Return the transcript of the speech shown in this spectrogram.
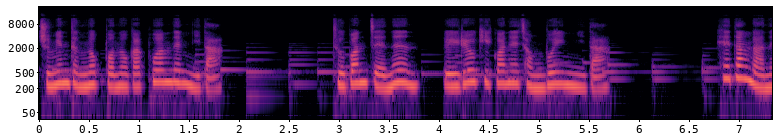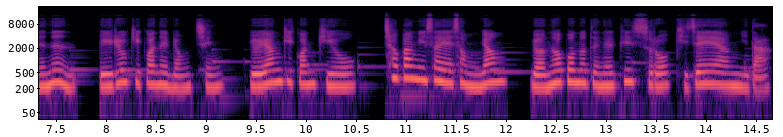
주민등록번호가 포함됩니다. 두 번째는 의료기관의 정보입니다. 해당 란에는 의료기관의 명칭, 요양기관 기호, 처방의사의 성명, 면허번호 등을 필수로 기재해야 합니다.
